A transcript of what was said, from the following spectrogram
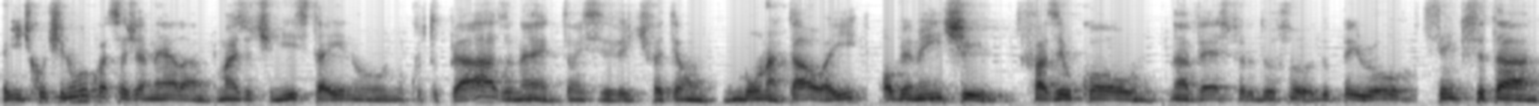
a gente continua com essa janela mais otimista aí no, no curto prazo, né? Então esse, a gente vai ter um, um, bom Natal aí. Obviamente, fazer o call na véspera do, do payroll, sempre você está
